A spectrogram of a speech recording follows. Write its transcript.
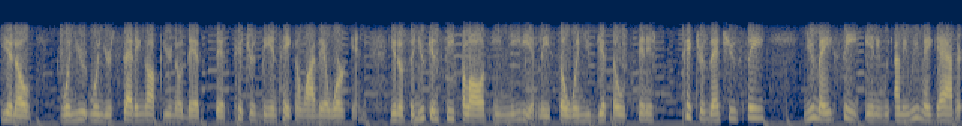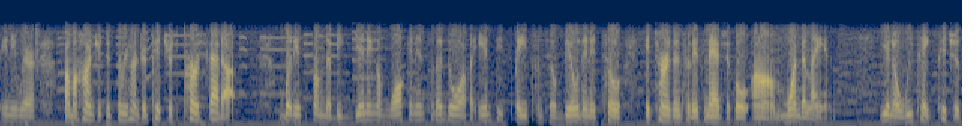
You know, when you when you're setting up, you know, there's there's pictures being taken while they're working. You know, so you can see flaws immediately. So when you get those finished pictures that you see, you may see any. I mean, we may gather anywhere from 100 to 300 pictures per setup but it's from the beginning of walking into the door of an empty space until building it till it turns into this magical um wonderland. You know, we take pictures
